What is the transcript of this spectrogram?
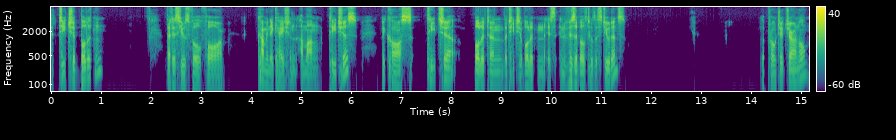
A teacher bulletin that is useful for communication among teachers because teacher bulletin, the teacher bulletin is invisible to the students. The project journal,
